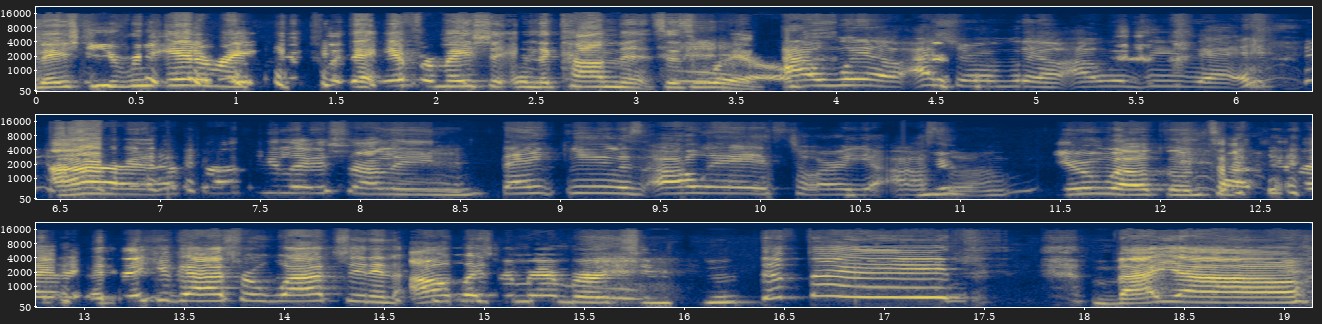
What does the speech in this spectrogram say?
make sure you reiterate and put that information in the comments as well. I will. I sure will. I will do that. All right. I'll talk to you later, Charlene. Thank you as always, Tori. You're awesome. You're- you're welcome. Talk to you later. And thank you guys for watching. And always remember to shoot the faith. Bye, y'all.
